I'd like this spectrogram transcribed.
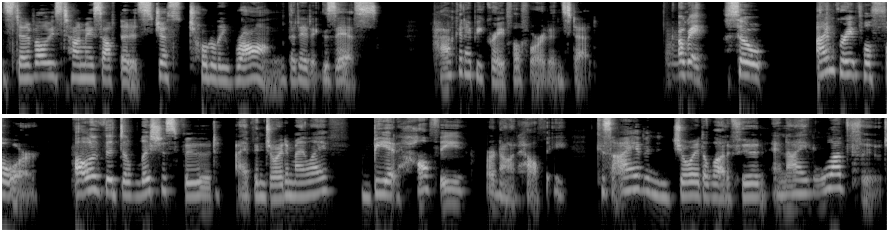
instead of always telling myself that it's just totally wrong that it exists, how could I be grateful for it instead? Okay, so I'm grateful for all of the delicious food I've enjoyed in my life, be it healthy or not healthy, because I haven't enjoyed a lot of food and I love food.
